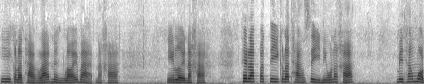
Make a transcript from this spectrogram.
ที่กระถางละ 100 บาทนะคะ นี่เลยนะคะ เทราปตีกระถาง4นิ้วนะคะ มีทั้งหมด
